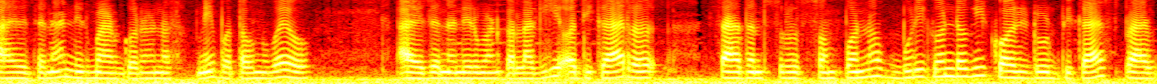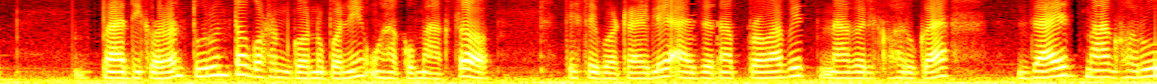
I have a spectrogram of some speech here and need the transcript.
आयोजना निर्माण गर्न नसक्ने बताउनुभयो। आयोजना निर्माणका लागि अधिकार र साधन स्रोत सम्पन्न बुढी गण्डकी करिडोर विकास प्राधिकरण तुरुन्त गठन गर्नुपर्ने उहाँको माग छ। त्यस्तै भट्टराईले आयोजना प्रभावित नागरिकहरूका जायज मागहरू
